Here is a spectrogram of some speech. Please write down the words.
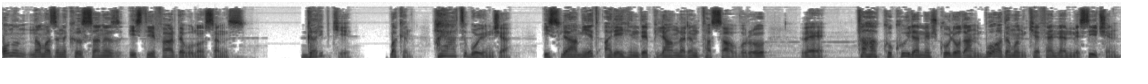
Onun namazını kılsanız, istiğfarda bulunsanız. Garip ki, bakın hayatı boyunca İslamiyet aleyhinde planların tasavvuru ve tahakkukuyla meşgul olan bu adamın kefenlenmesi için,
